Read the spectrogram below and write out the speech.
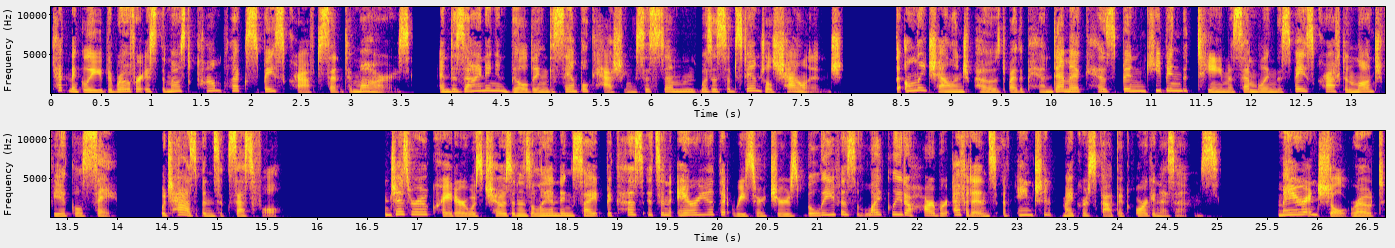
Technically, the rover is the most complex spacecraft sent to Mars, and designing and building the sample caching system was a substantial challenge. The only challenge posed by the pandemic has been keeping the team assembling the spacecraft and launch vehicles safe, which has been successful. Jezero Crater was chosen as a landing site because it's an area that researchers believe is likely to harbor evidence of ancient microscopic organisms. Meyer and Schulte wrote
